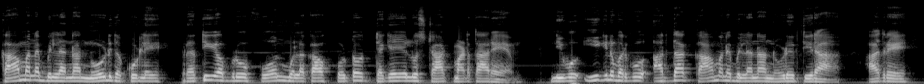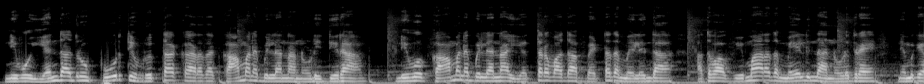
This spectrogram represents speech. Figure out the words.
ಕಾಮನ ಬಿಲ್ಲನ್ನು ನೋಡಿದ ಕೂಡಲೇ ಪ್ರತಿಯೊಬ್ಬರು ಫೋನ್ ಮೂಲಕ ಫೋಟೋ ತೆಗೆಯಲು ಸ್ಟಾರ್ಟ್ ಮಾಡ್ತಾರೆ. ನೀವು ಈಗಿನವರೆಗೂ ಅರ್ಧ ಕಾಮನ ಬಿಲ್ಲನ್ನು ನೋಡಿರ್ತೀರಾ? ಆದರೆ ನೀವು ಎಂದಾದರೂ ಪೂರ್ತಿ ವೃತ್ತಾಕಾರದ ಕಾಮನ ಬಿಲ್ಲನ್ನು ನೋಡಿದ್ದೀರಾ? ನೀವು ಕಾಮನ ಬಿಲ್ಲನ್ನು ಎತ್ತರವಾದ ಬೆಟ್ಟದ ಮೇಲಿಂದ ಅಥವಾ ವಿಮಾನದ ಮೇಲಿಂದ ನೋಡಿದ್ರೆ ನಿಮಗೆ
